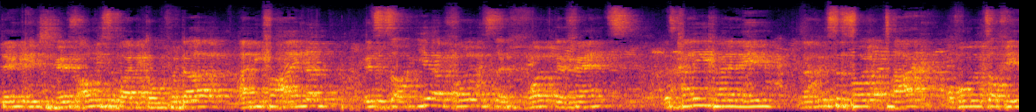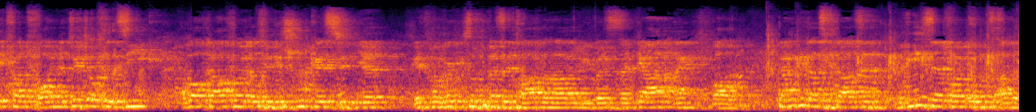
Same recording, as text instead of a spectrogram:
denke ich, wäre es auch nicht so weit gekommen. Von da an die Vereine ist es auch ihr Erfolg, ist der Erfolg der Fans. Das kann ihnen keiner nehmen. Dann ist es heute ein Tag, obwohl wir uns auf jeden Fall freuen. Natürlich auf den Sieg, aber auch dafür, dass wir die Schulkästchen hier jetzt mal wirklich so präsentabel haben, wie wir es seit Jahren eigentlich brauchen. Danke, dass Sie da sind. Ein Riesenerfolg für uns alle.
